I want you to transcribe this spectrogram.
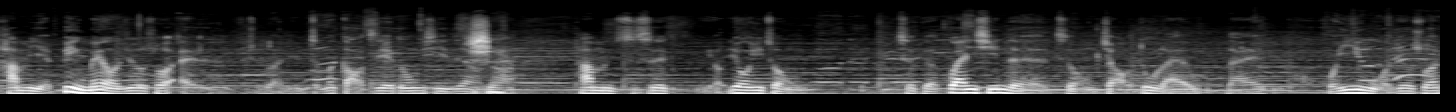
他们也并没有就是说哎，就说你怎么搞这些东西这样子，他们只是用一种这个关心的这种角度来来回应我，就是说。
